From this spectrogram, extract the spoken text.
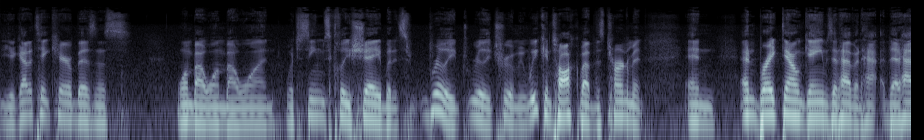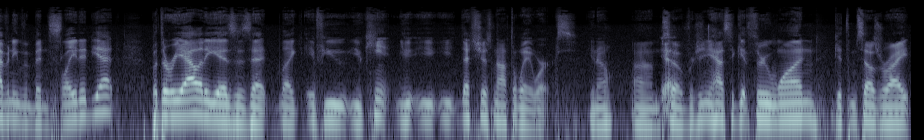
you got to take care of business one by one by one, which seems cliche, but it's really, really true. I mean, we can talk about this tournament and and break down games that haven't ha- that haven't even been slated yet. But the reality is, is that like if you you can't, you, you, you that's just not the way it works. You know, um, yeah. so Virginia has to get through one, get themselves right.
